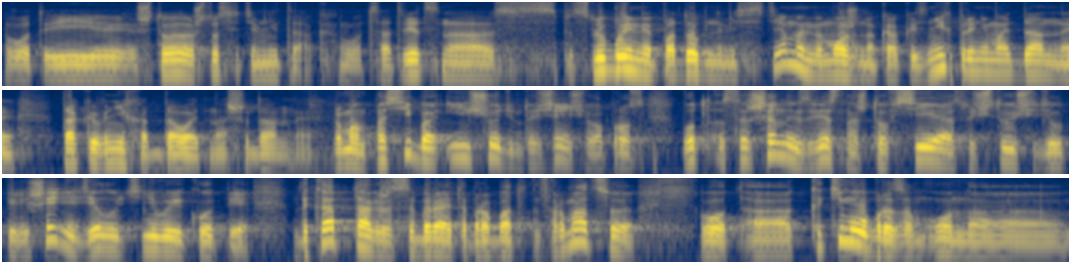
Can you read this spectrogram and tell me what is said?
вот, и что, что с этим не так. Вот, соответственно, с, с любыми подобными системами можно как из них принимать данные, так и в них отдавать наши данные. Роман, спасибо. И еще один уточняющий вопрос. Вот совершенно известно, что все существующие DLP решения делают теневые копии. Декап также собирает, обрабатывает информацию. Вот. А каким образом он а,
